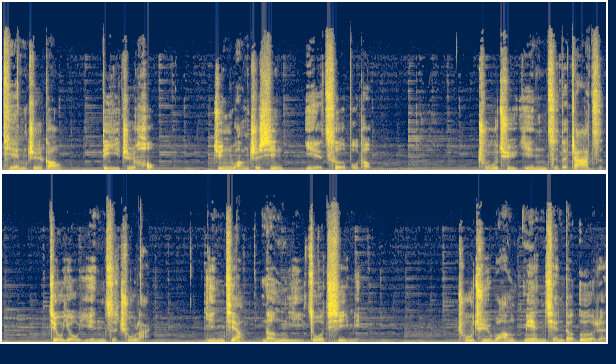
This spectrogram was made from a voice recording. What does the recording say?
天之高，地之厚，君王之心也测不透。除去银子的渣子，就有银子出来；银匠能以作器皿。除去王面前的恶人，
